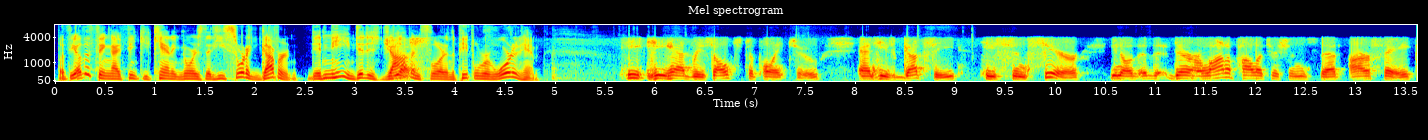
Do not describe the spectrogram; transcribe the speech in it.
But the other thing I think you can't ignore is that he sort of governed, didn't he? He did his job Yes. in Florida, and the people rewarded him. he he had results to point to, and he's gutsy. He's sincere. You know, th- th- there are a lot of politicians that are fake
